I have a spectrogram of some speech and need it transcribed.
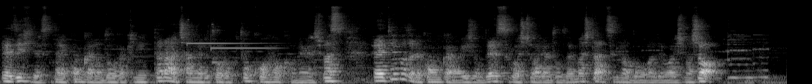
えー、ぜひですね、今回の動画気に入ったらチャンネル登録と高評価お願いします。えー、ということで今回は以上です。ご視聴ありがとうございました。次の動画でお会いしましょう。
